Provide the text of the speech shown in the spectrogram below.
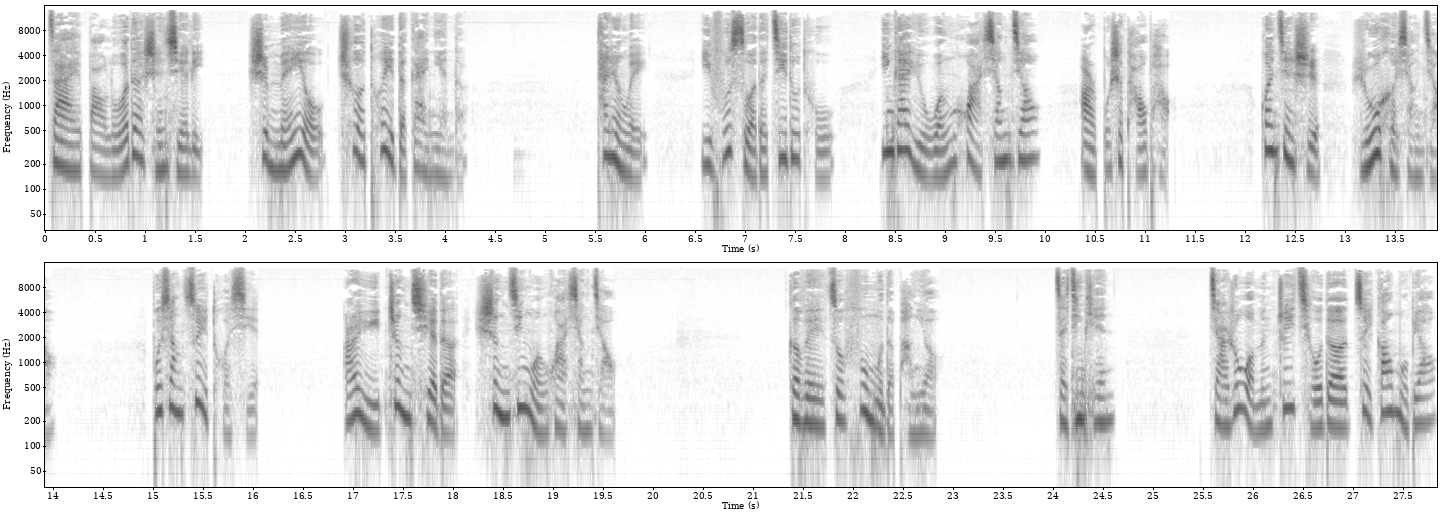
在保罗的神学里，是没有撤退的概念的。他认为，以弗所的基督徒应该与文化相交，而不是逃跑。关键是如何相交，不向罪妥协，而与正确的圣经文化相交。各位做父母的朋友，在今天，假如我们追求的最高目标，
